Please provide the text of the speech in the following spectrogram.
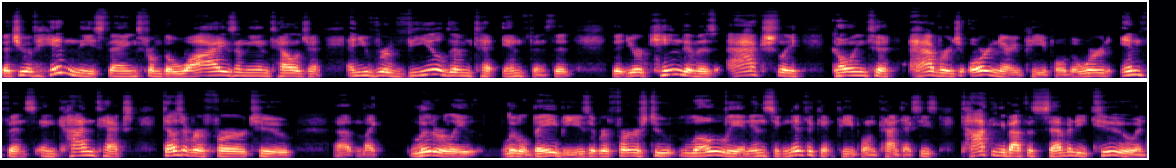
that you have hidden these things from the wise and the intelligent, and you've revealed them to infants, that, that your kingdom is actually going to average, ordinary people. The word infants in context doesn't refer to uh, like literally little babies. It refers to lowly and insignificant people in context. He's talking about the 72, and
